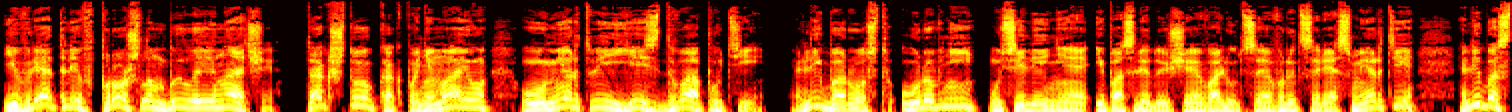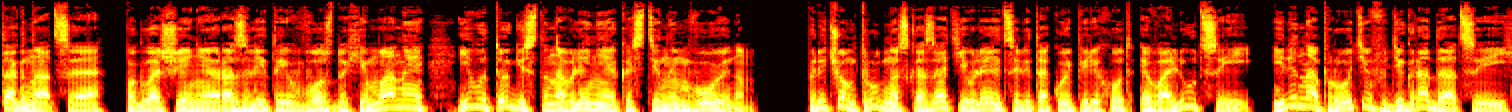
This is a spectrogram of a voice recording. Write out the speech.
и вряд ли в прошлом было иначе. Так что, как понимаю, у мертвей есть два пути либо рост уровней, усиление и последующая эволюция в рыцаря смерти, либо стагнация, поглощение разлитой в воздухе маны и в итоге становление костяным воином. Причем трудно сказать, является ли такой переход эволюцией или, напротив, деградацией.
